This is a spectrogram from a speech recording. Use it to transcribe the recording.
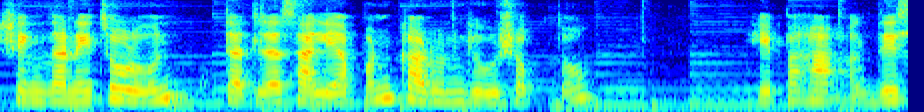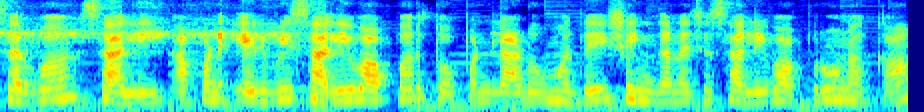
शेंगदाणे चोळून त्यातल्या साली आपण काढून घेऊ शकतो. हे पहा अगदी सर्व साली. आपण एरवी साली वापरतो पण लाडूमध्ये शेंगदाण्याच्या साली वापरू नका.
